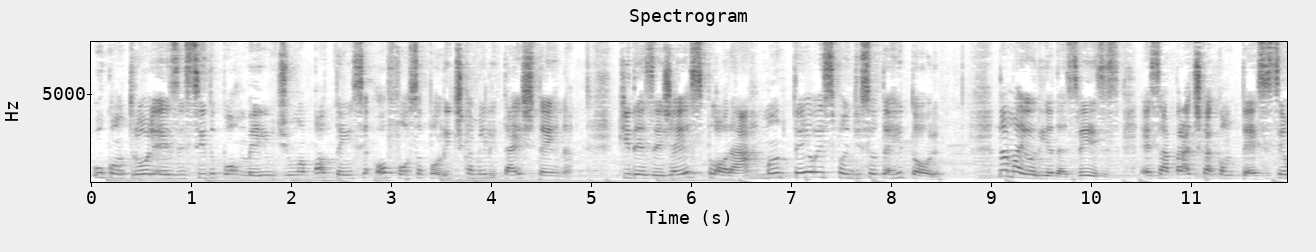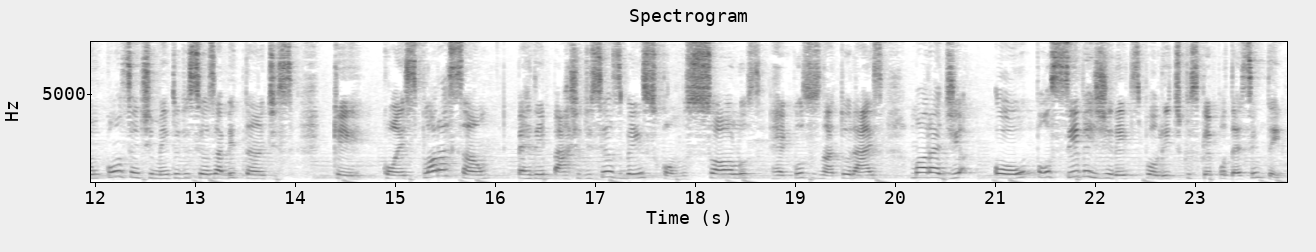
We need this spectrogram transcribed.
O controle é exercido por meio de uma potência ou força política militar externa, que deseja explorar, manter ou expandir seu território, na maioria das vezes, essa prática acontece sem o consentimento de seus habitantes, que, com a exploração, perdem parte de seus bens como solos, recursos naturais, moradia ou possíveis direitos políticos que pudessem ter.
